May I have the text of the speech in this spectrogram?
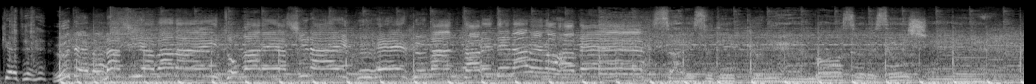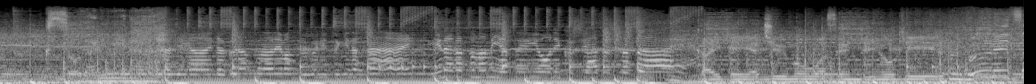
けて。打てばなじ合わない尖れやしない。不平不満垂れて鍋の果て。サディスティックに変貌する精神。クソだりにな。端が空いたグラスあればすぐに継ぎなさい。皆がつまみやすいように串外しなさい。会計や注文は千里を切る。分裂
